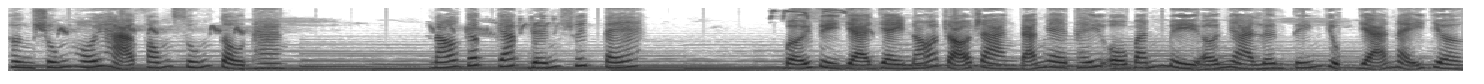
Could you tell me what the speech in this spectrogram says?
Hưng súng hối hả phóng xuống cầu thang. Nó gấp gáp đến suýt té. Bởi vì dạ dày nó rõ ràng đã nghe thấy ổ bánh mì ở nhà lên tiếng dục giả nãy giờ.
